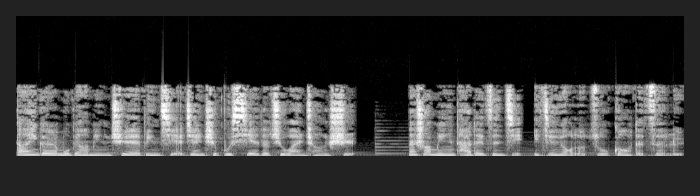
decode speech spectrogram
当一个人目标明确并且坚持不懈的去完成时，那说明他对自己已经有了足够的自律。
